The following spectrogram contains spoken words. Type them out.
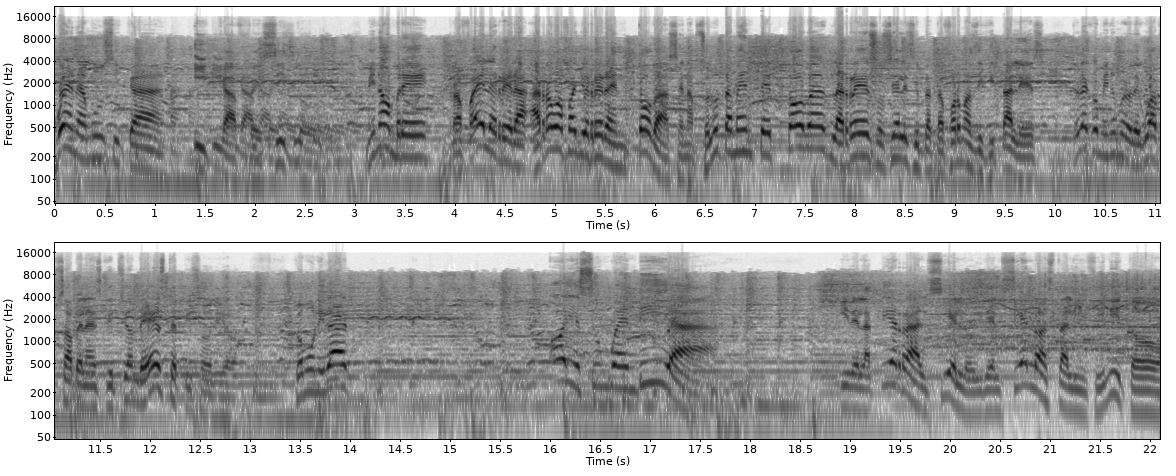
buena música y cafecito. Mi nombre, Rafael Herrera, arroba Fallo Herrera en todas, en absolutamente todas las redes sociales y plataformas digitales. Te dejo mi número de WhatsApp en la descripción de este episodio. Comunidad, hoy es un buen día. Y de la tierra al cielo y del cielo hasta el infinito,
